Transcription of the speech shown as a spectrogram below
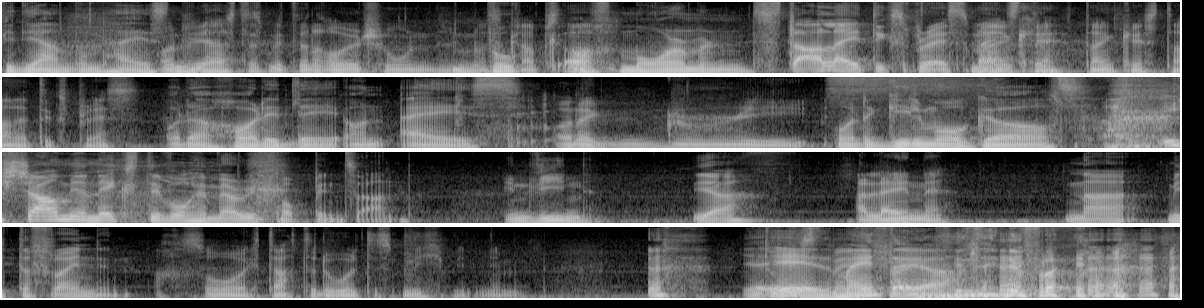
wie die anderen heißen. Und wie heißt das mit den Rollschuhen? Irgendwas Book gab's of? Mormon Starlight Express, meinst Danke, danke, Starlight Express. oder Holiday on Ice Oder Grease. oder Gilmore Girls. du? Ich schaue mir nächste Woche Mary Poppins an. In Wien. Ja, Alleine. na, mit der Freundin. Ach so, ich dachte, du wolltest mich mitnehmen. Ja, eh, meine meint er ja. Freundin. Deine Freundin.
